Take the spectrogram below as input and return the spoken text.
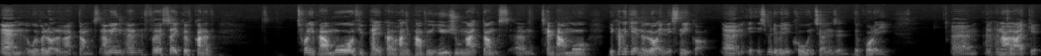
um, with a lot of Nike Dunks. I mean, and for the sake of kind of twenty pound more, if you pay kind of hundred pound for your usual Nike Dunks, um, ten pound more, you're kind of getting a lot in this sneaker. Um, it, it's really really cool in terms of the quality. um, and, and I like it.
